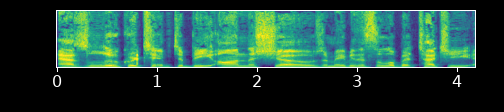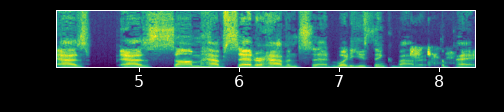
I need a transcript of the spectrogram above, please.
as lucrative to be on the shows and maybe this is a little bit touchy as as some have said or haven't said. What do you think about it, the pay?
